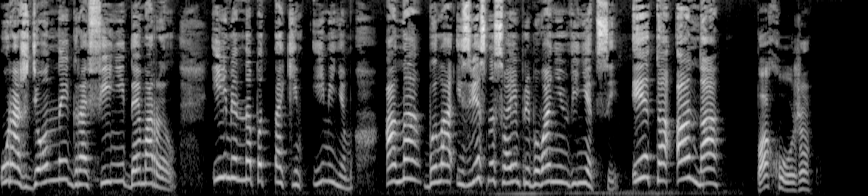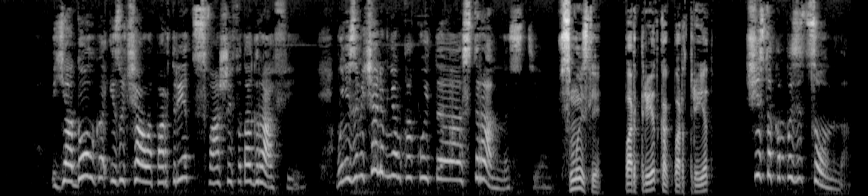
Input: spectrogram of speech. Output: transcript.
Урожденной графиней де Морел. Именно под таким именем она была известна своим пребыванием в Венеции. Это она. Похоже. Я долго изучала портрет с вашей фотографией. Вы не замечали в нем какой-то странности? В смысле? Портрет как портрет. Чисто композиционно.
